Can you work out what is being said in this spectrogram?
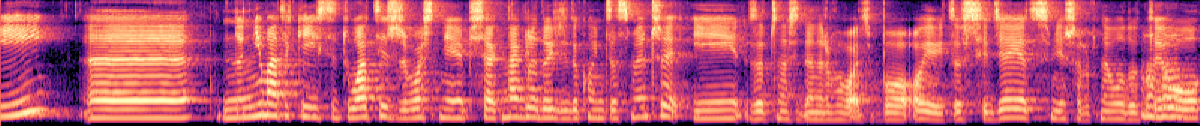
i e, no nie ma takiej sytuacji, że właśnie psiak nagle dojdzie do końca smyczy i zaczyna się denerwować, bo ojej, coś się dzieje, coś mnie szarpnęło do tyłu,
